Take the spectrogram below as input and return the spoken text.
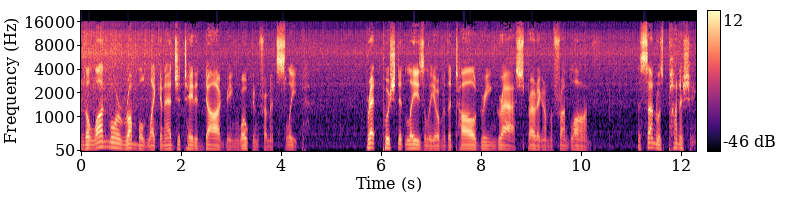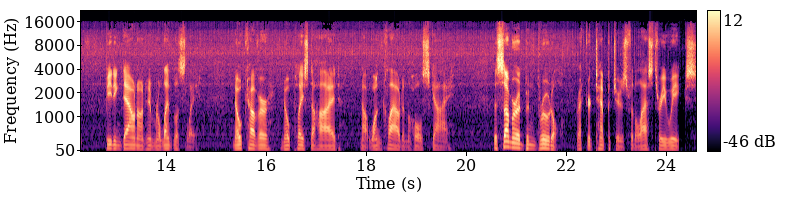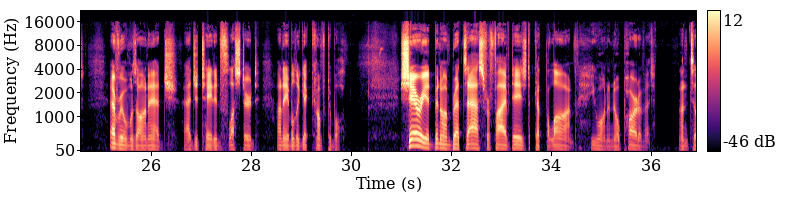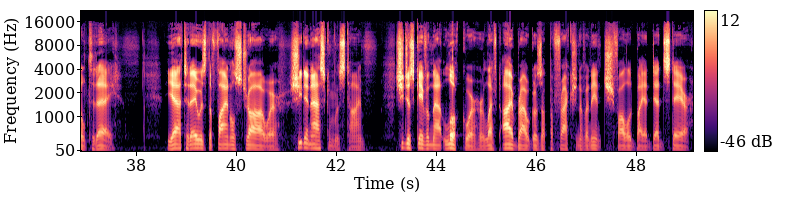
The lawnmower rumbled like an agitated dog being woken from its sleep. Brett pushed it lazily over the tall green grass sprouting on the front lawn. The sun was punishing, beating down on him relentlessly. No cover, no place to hide, not one cloud in the whole sky. The summer had been brutal, record temperatures for the last three weeks. Everyone was on edge, agitated, flustered, unable to get comfortable. Sherry had been on Brett's ass for five days to cut the lawn. He wanted no part of it. Until today. Yeah, today was the final straw where she didn't ask him this time. She just gave him that look where her left eyebrow goes up a fraction of an inch, followed by a dead stare.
